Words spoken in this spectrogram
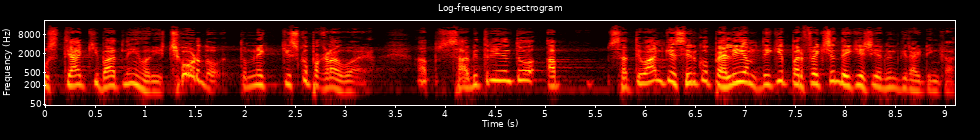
उस त्याग की बात नहीं हो रही, छोड़ दो। तुमने किसको पकड़ा हुआ है? अब सावित्री ने तो अब सत्यवान के सिर को पहले ही हम, देखिए परफेक्शन देखिए शेरविंद की राइटिंग का।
